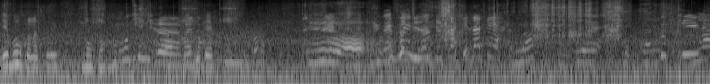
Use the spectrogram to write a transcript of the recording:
des bouts qu'on a trouvés. D'accord. On continue. Euh, ouais. De terre. Vas-y, elle de plaquer de la terre. Ouais. Compris Là.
